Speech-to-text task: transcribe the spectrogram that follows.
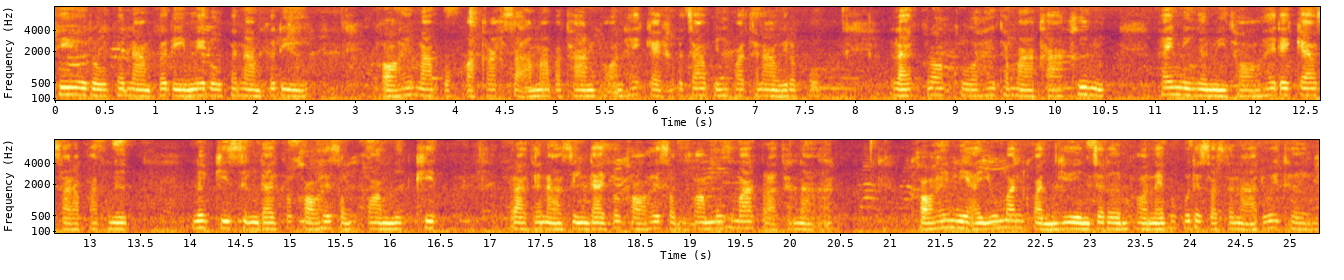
ที่รู้พระนามก็ดี ไม่รู้พระนามก็ดี ขอให้มาปกปักรักษามาประทานพรให้แก่ข้าพเจ้าเป็นพัฒนาวิรพภและครอบครัวให้ธรรมาคาขึ้น ให้มีเงินมีทองให้ได้แก้วสารพัดนึก นึกคิดสิ่งใดก็ขอให้สมความนึกคิด ปรารถนาสิ่งใดก็ขอให้สมความมุ่งมา่ปรารถนา ขอให้มีอายุมั่นขวัญยืนเจริญพรในพระพุทธศาสนาด้วยเถิด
